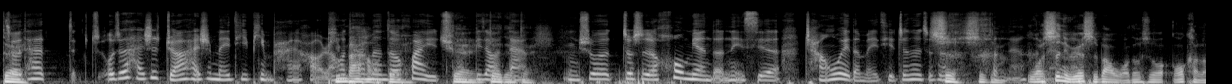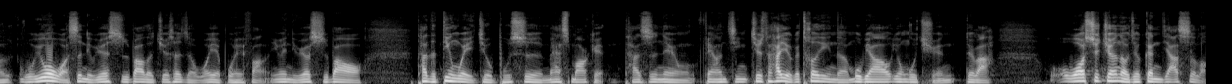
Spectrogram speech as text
就他。我觉得还是主要还是媒体品牌好，然后他们的话语权比较大。你说就是后面的那些常委的媒体，真的就是是很难。我是纽约时报，我都说我可能我如果我是纽约时报的决策者，我也不会放，因为纽约时报它的定位就不是 mass market，它是那种非常精，就是它有个特定的目标用户群，对吧？Wall Street Journal 就更加是了，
